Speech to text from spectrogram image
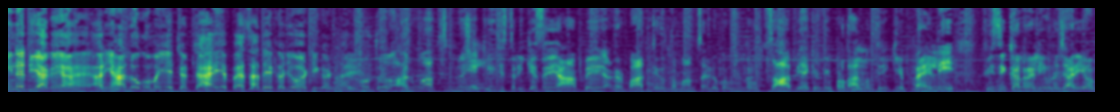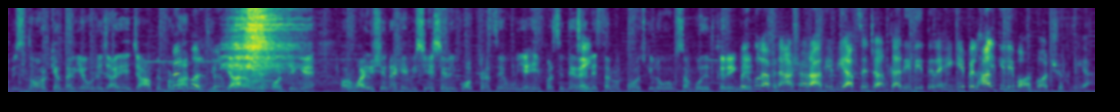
इन्हें दिया गया है। और यहाँ लोगों में ये चर्चा है ये पैसा देकर जो है टिकट बिल्कुल तो हनु आप सुन रहे हैं कि जिस तरीके से यहाँ पे अगर बात करें तो तमाम सारे लोगों के अंदर उत्साह भी है क्योंकि प्रधानमंत्री की पहली फ़िज़िकल रैली होने जा रही है और बिजनौर के अंदर ये होने जा रही है जहाँ पे प्रधानमंत्री ग्यारह बजे पहुँचेंगे और वायुसेना के विशेष हेलीकॉप्टर से यही प्रसिद्ध रैली स्थल पर पहुँच के लोगों को संबोधित करेंगे। बिल्कुल अविनाश और आगे भी आपसे जानकारी लेते रहेंगे। फ़िलहाल के लिए बहुत बहुत शुक्रिया।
